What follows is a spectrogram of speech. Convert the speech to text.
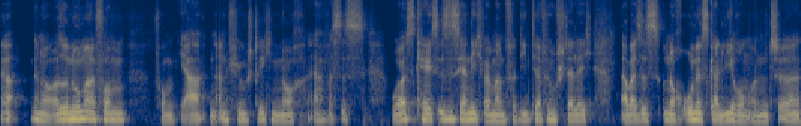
Ja, genau. Also nur mal vom, vom, ja, in Anführungsstrichen noch, ja, was ist, Worst Case ist es ja nicht, weil man verdient ja fünfstellig, aber es ist noch ohne Skalierung und äh,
